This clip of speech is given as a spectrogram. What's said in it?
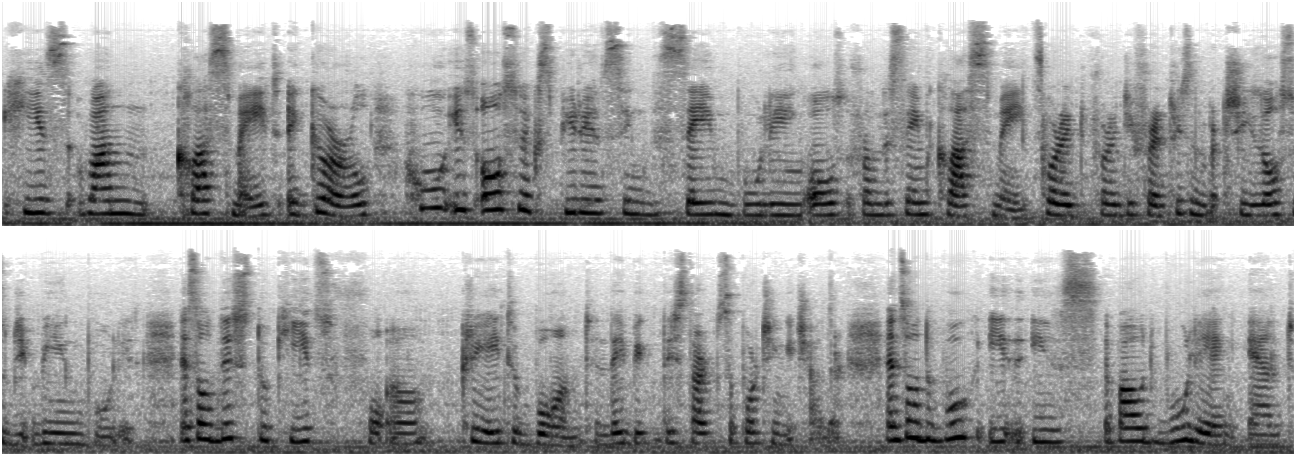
his one classmate, a girl, who is also experiencing the same bullying also from the same classmates for a, for a different reason, but she's also being bullied. And so these two kids for, uh, create a bond and they they start supporting each other. And so the book is about bullying and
